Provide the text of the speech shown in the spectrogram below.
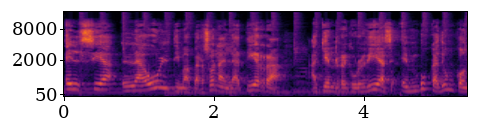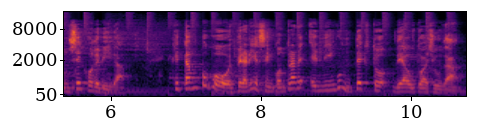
él sea la última persona en la tierra a quien recurrirías en busca de un consejo de vida, que tampoco esperarías encontrar en ningún texto de autoayuda.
